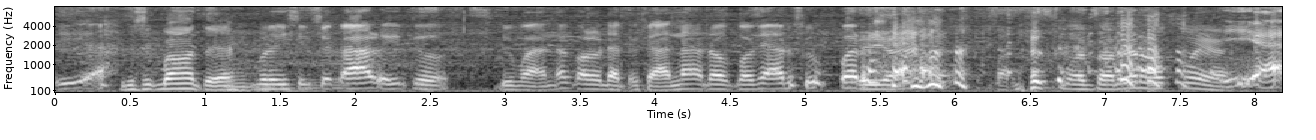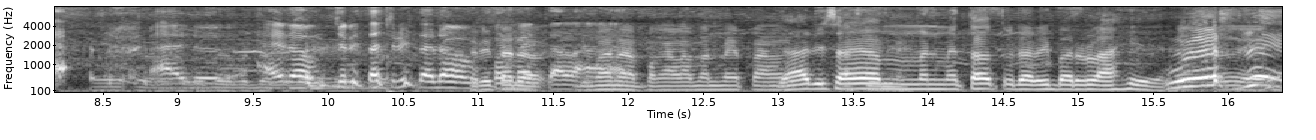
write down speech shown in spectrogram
iya. Berisik banget ya. berisik sekali itu di mana kalau datang sana rokoknya harus super Iya. Ada sponsornya rokok ya. iya aduh ayo dong cerita cerita dong Cerita dong, permetalan. gimana pengalaman metal? Jadi saya main metal tuh dari baru lahir. Wes deh.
